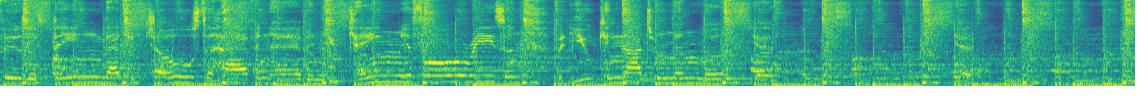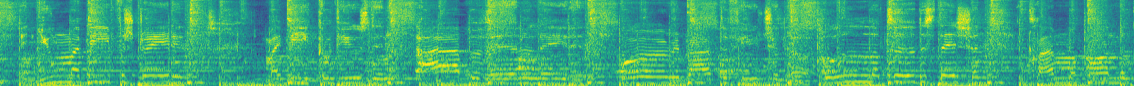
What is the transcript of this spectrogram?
life is a thing that you chose to have in heaven. You came here for a reason, but you cannot remember yet. And you might be frustrated, might be confused and about the future. Pull up to the station and climb upon the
